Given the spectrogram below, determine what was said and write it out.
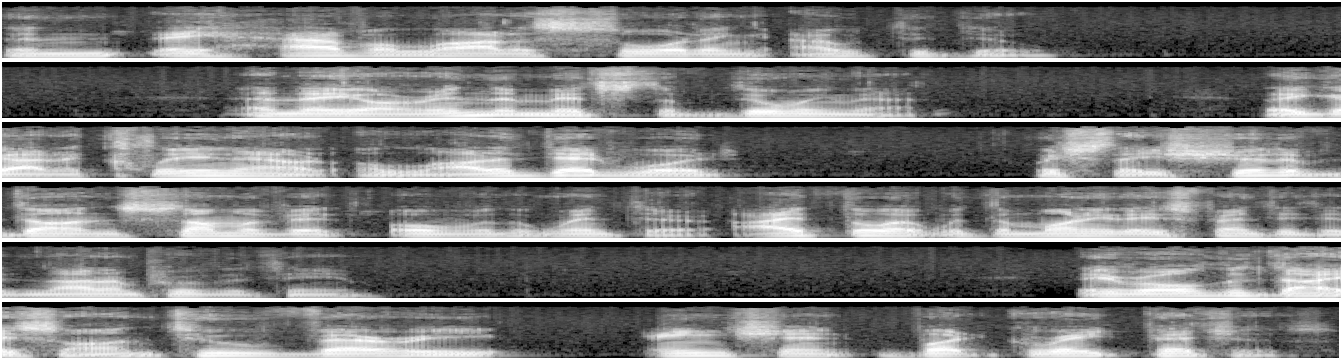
Then they have a lot of sorting out to do. And they are in the midst of doing that. They got to clean out a lot of dead wood, which they should have done some of it over the winter. I thought with the money they spent, they did not improve the team. They rolled the dice on two very ancient but great pitches,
